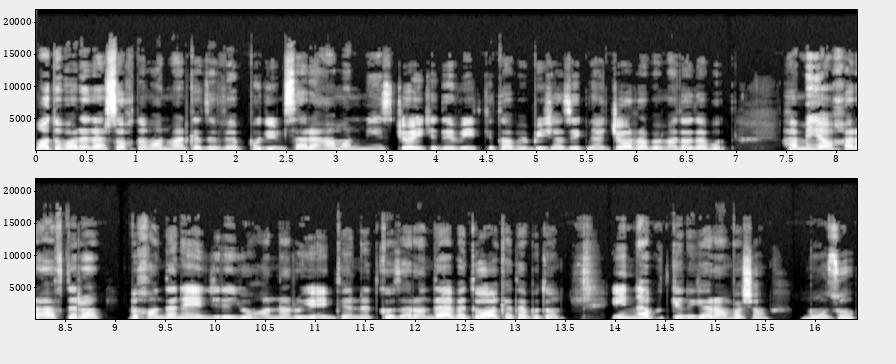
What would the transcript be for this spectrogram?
ما دوباره در ساختمان مرکز وب بودیم. سر همان میز جایی که دوید کتاب بیش از یک نجار را به من داده بود. همه آخر هفته را به خواندن انجیل یوحنا روی اینترنت گذرانده و دعا کرده بودم این نبود که نگران باشم موضوع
